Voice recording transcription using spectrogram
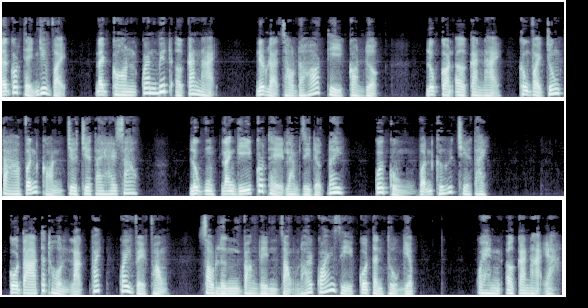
lại có thể như vậy? Lại còn quen biết ở ca nại. Nếu là sau đó thì còn được. Lúc còn ở ca nại, không phải chúng ta vẫn còn chưa chia tay hay sao? Lục lại nghĩ có thể làm gì được đây, cuối cùng vẫn cứ chia tay. Cô ta thất hồn lạc phách quay về phòng, sau lưng vang lên giọng nói quái gì của tần thủ nghiệp. Quen ở ca nại à?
